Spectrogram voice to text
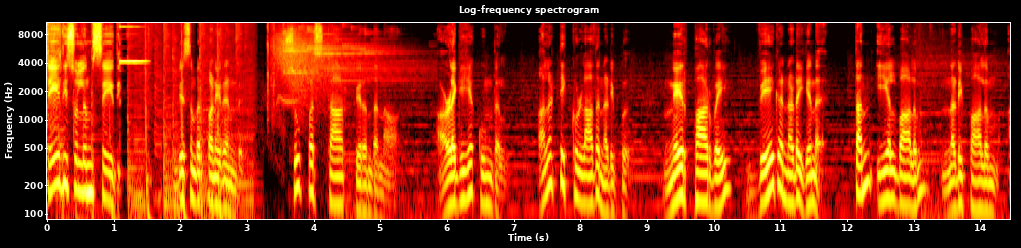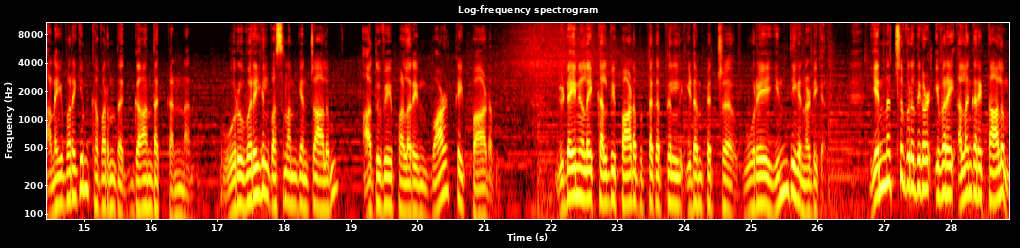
தேதி சொல்லும் செய்தி. டிசம்பர் பனிரெண்டு. சூப்பர் ஸ்டார் பிறந்த நாள். அழகிய கூந்தல் அலட்டிக்கொள்ளாத நடிப்பு நேர்பார்வை வேக நடை என தன் இயல்பாலும் நடிப்பாலும் அனைவரையும் கவர்ந்த காந்த கண்ணன் ஒரு வரியில் வசனம் என்றாலும் அதுவே பலரின் வாழ்க்கை பாடம். இடைநிலை கல்வி பாட புத்தகத்தில் இடம்பெற்ற ஒரே இந்திய நடிகர். எண்ணற்ற விருதுகள் இவரை அலங்கரித்தாலும்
